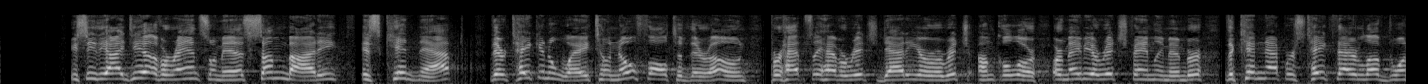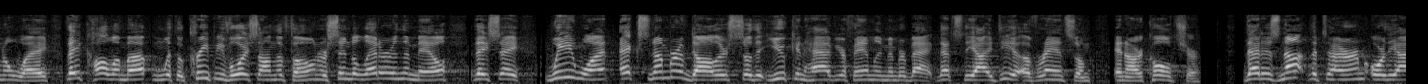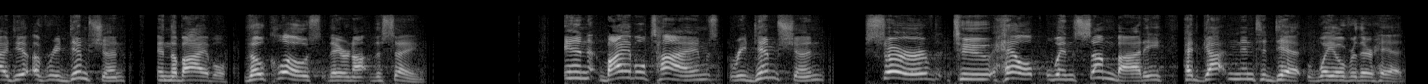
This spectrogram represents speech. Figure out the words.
You see, the idea of a ransom is somebody is kidnapped they're taken away to no fault of their own. Perhaps they have a rich daddy or a rich uncle or, or maybe a rich family member. The kidnappers take their loved one away. They call them up and with a creepy voice on the phone or send a letter in the mail. They say, We want X number of dollars so that you can have your family member back. That's the idea of ransom in our culture. That is not the term or the idea of redemption in the Bible. Though close, they are not the same. In Bible times, redemption served to help when somebody had gotten into debt way over their head.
